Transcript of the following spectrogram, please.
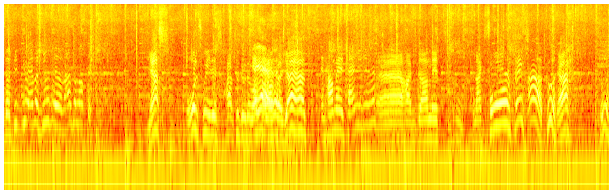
So did you ever do the Vasaloppet? Yes, all Swedes have to do the Yeah, yeah. Yeah, yeah. And how many times you do it? Uh, I've done it like four things. Ah, cool. Yeah, cool.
